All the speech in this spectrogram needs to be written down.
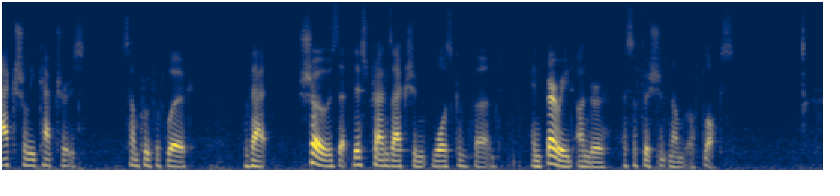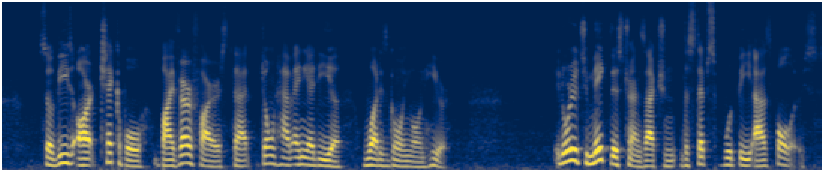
actually captures some proof of work that shows that this transaction was confirmed and buried under a sufficient number of blocks. So these are checkable by verifiers that don't have any idea what is going on here. In order to make this transaction, the steps would be as follows.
